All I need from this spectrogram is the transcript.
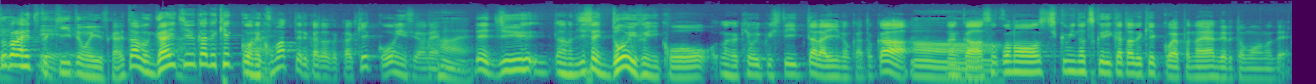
そこら辺ちょっと聞いてもいいですかね。多分外注化で結構ね、困ってる方とか結構多いんですよね。はいで、じゅあの実際にどういうふうにこう、なんか教育していったらいいのかとかなんかそこの仕組みの作り方で結構やっぱ悩んでると思うので、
